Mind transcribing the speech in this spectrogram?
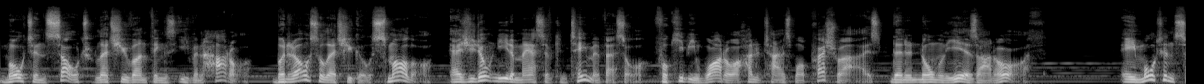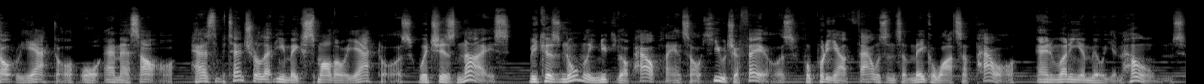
Molten salt lets you run things even hotter, but it also lets you go smaller, as you don't need a massive containment vessel for keeping water 100 times more pressurized than it normally is on Earth. A molten salt reactor, or MSR, has the potential to let you make smaller reactors, which is nice because normally nuclear power plants are huge affairs for putting out thousands of megawatts of power and running a million homes.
